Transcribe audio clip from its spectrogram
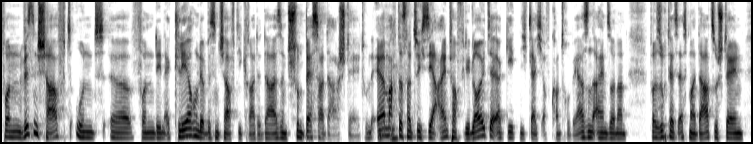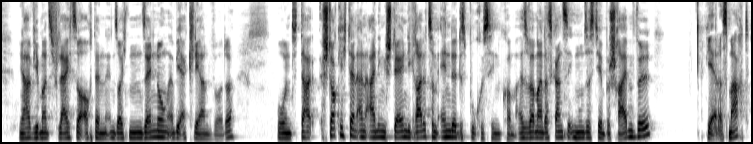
von Wissenschaft und äh, von den Erklärungen der Wissenschaft, die gerade da sind, schon besser darstellt. Und er mhm. macht das natürlich sehr einfach für die Leute. Er geht nicht gleich auf Kontroversen ein, sondern versucht jetzt erstmal darzustellen, ja, wie man es vielleicht so auch dann in solchen Sendungen irgendwie erklären würde. Und da stocke ich dann an einigen Stellen, die gerade zum Ende des Buches hinkommen. Also wenn man das ganze Immunsystem beschreiben will, wie er das macht,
